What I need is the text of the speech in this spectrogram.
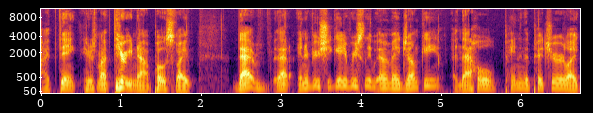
I think, here's my theory now post fight. That that interview she gave recently with MMA Junkie and that whole painting the picture, like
